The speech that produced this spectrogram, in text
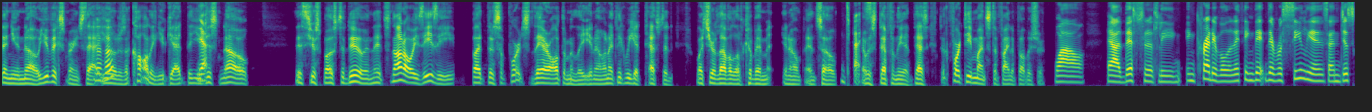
then you know. You've experienced that. You Uh-huh. know, there's a calling you get that you Yeah. just know this you're supposed to do. And it's not always easy, but the support's there ultimately, you know. And I think we get tested. What's your level of commitment, you know? And so Yes. it was definitely a test. took 14 months to find a publisher. Wow. Yeah, definitely incredible. And I think the, the resilience and just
